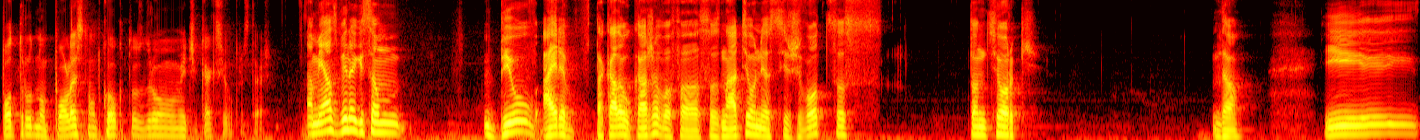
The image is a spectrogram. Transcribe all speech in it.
По-трудно, по-лесно, отколкото с друго момиче. Как си го представяш? Ами аз винаги съм бил, айде, така да го кажа, в а, съзнателния си живот с танцорки. Да. И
